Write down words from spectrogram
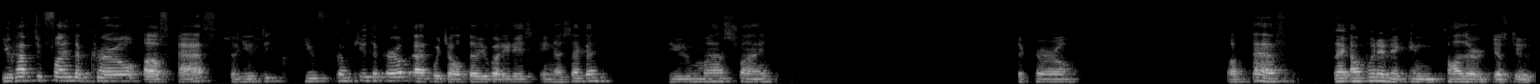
you have to find the curl of f. So you you compute the curl of f, which I'll tell you what it is in a second. You must find the curl of f like I'll put it like in color just to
